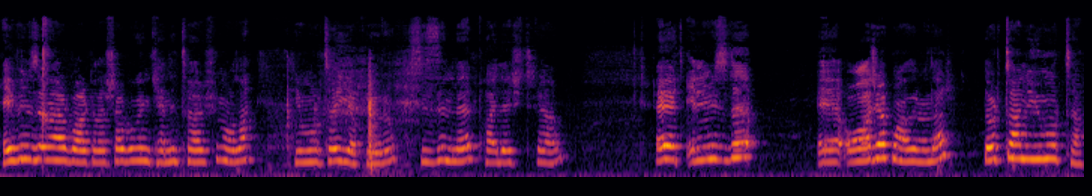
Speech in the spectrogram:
Hepinize merhaba arkadaşlar. Bugün kendi tarifim olan yumurtayı yapıyorum. Sizinle paylaşacağım. Evet elimizde e, olacak malzemeler. 4 tane yumurta.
